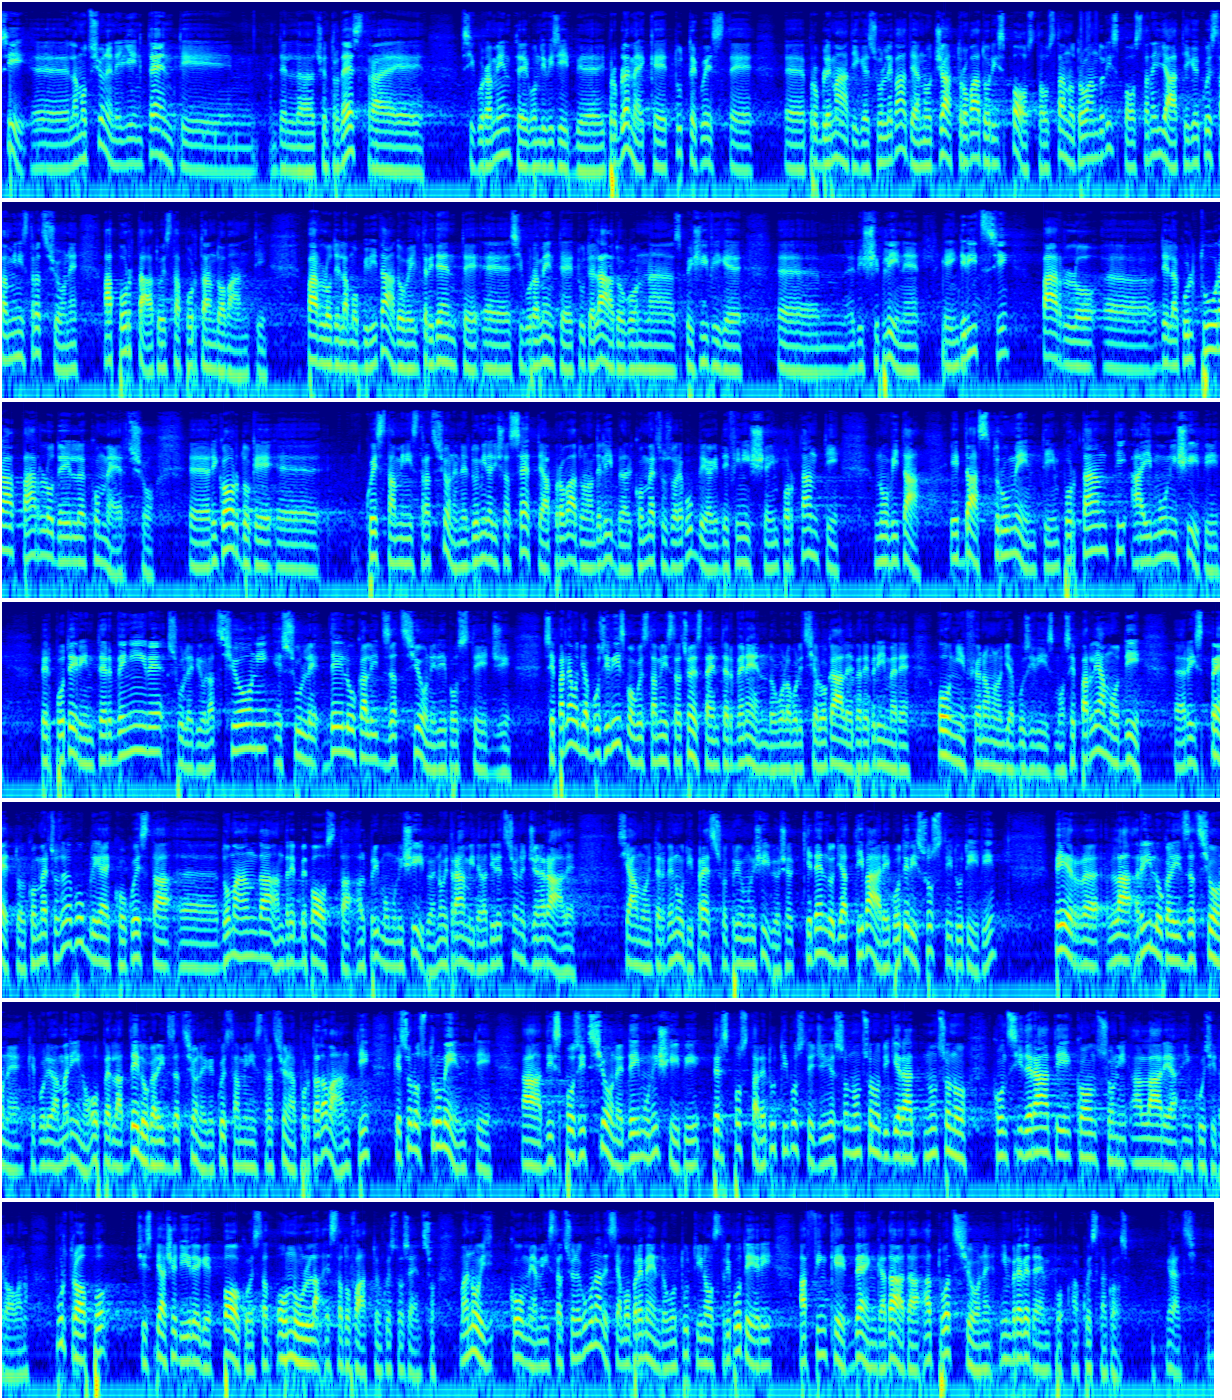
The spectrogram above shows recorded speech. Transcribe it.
Sì, eh, la mozione negli intenti del centrodestra è sicuramente condivisibile. Il problema è che tutte queste eh, problematiche sollevate hanno già trovato risposta o stanno trovando risposta negli atti che questa amministrazione ha portato e sta portando avanti. Parlo della mobilità, dove il tridente è sicuramente tutelato con eh, specifiche eh, discipline e indirizzi, parlo eh, della cultura, parlo del commercio. Eh, ricordo che eh, questa amministrazione nel 2017 ha approvato una delibera del commercio sulla Repubblica che definisce importanti novità e dà strumenti importanti ai municipi per poter intervenire sulle violazioni e sulle delocalizzazioni dei posteggi. Se parliamo di abusivismo, questa amministrazione sta intervenendo con la polizia locale per reprimere ogni fenomeno di abusivismo. Se parliamo di eh, rispetto al commercio sulla pubblica, ecco, questa eh, domanda andrebbe posta al primo municipio e noi tramite la direzione generale siamo intervenuti presso il primo municipio chiedendo di attivare i poteri sostitutivi per la rilocalizzazione che voleva Marino o per la delocalizzazione che questa amministrazione ha portato avanti, che sono strumenti a disposizione dei municipi per spostare tutti i posteggi che so, non, sono non sono considerati consoni all'area in cui si trovano. Purtroppo ci spiace dire che poco stato, o nulla è stato fatto in questo senso, ma noi come amministrazione comunale stiamo premendo con tutti i nostri poteri affinché venga data attuazione in breve tempo a questa cosa. Grazie.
